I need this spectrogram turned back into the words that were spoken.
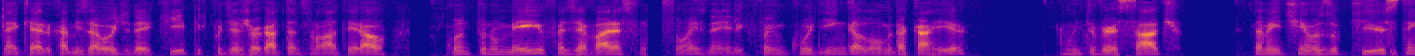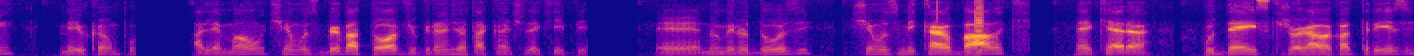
né, que era o camisa 8 da equipe, podia jogar tanto na lateral quanto no meio, fazia várias funções, né, ele foi um coringa ao longo da carreira, muito versátil. Também tínhamos o Kirsten, meio campo alemão, tínhamos Berbatov, o grande atacante da equipe, é, número 12, tínhamos Mikhail Balak, né, que era o 10 que jogava com a 13,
